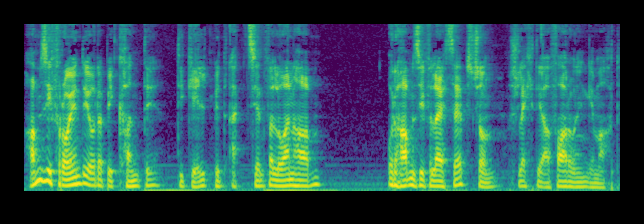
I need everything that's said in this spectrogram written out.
Haben Sie Freunde oder Bekannte, die Geld mit Aktien verloren haben? Oder haben Sie vielleicht selbst schon schlechte Erfahrungen gemacht?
